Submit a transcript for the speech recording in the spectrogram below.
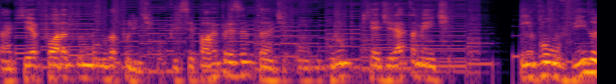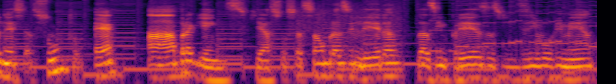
aqui é fora do mundo da política, o principal representante, o grupo que é diretamente envolvido nesse assunto é a Abra Games, que é a Associação Brasileira das Empresas de Desenvolvimento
